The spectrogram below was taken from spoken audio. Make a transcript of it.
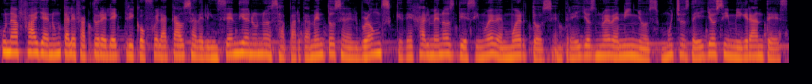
Una falla en un calefactor eléctrico fue la causa del incendio en unos apartamentos en el Bronx que deja al menos 19 muertos, entre ellos 9 niños, muchos de ellos inmigrantes.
